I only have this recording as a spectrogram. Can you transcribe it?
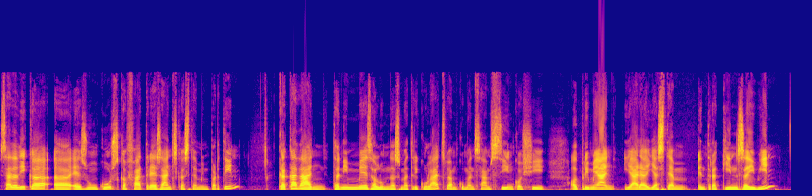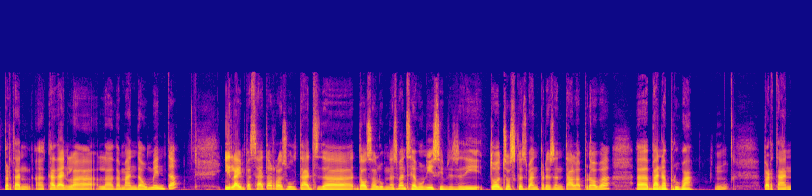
S'ha de dir que eh, és un curs que fa 3 anys que estem impartint, que cada any tenim més alumnes matriculats, vam començar amb 5 o així el primer any i ara ja estem entre 15 i 20, per tant, eh, cada any la, la demanda augmenta i l'any passat els resultats de, dels alumnes van ser boníssims, és a dir, tots els que es van presentar a la prova eh, van aprovar. Mm? Per tant,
